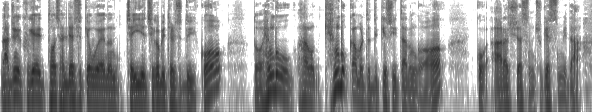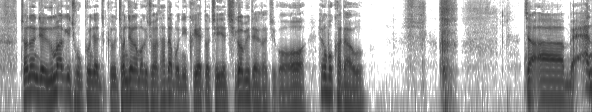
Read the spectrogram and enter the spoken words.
나중에 그게 더 잘 됐을 경우에는 제2의 직업이 될 수도 있고 또 행복, 행복감을 더 느낄 수 있다는 거. 꼭 알아주셨으면 좋겠습니다. 저는 이제 음악이 좋고 이제 그 전쟁 음악이 좋아서 하다 보니 그게 또 제2의 직업이 돼가지고 행복하다우. 자, 아, 맨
